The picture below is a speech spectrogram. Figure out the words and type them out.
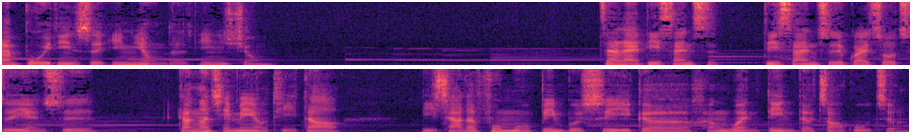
但不一定是英勇的英雄。再来第三只第三只怪兽之眼是，刚刚前面有提到，理查的父母并不是一个很稳定的照顾者。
